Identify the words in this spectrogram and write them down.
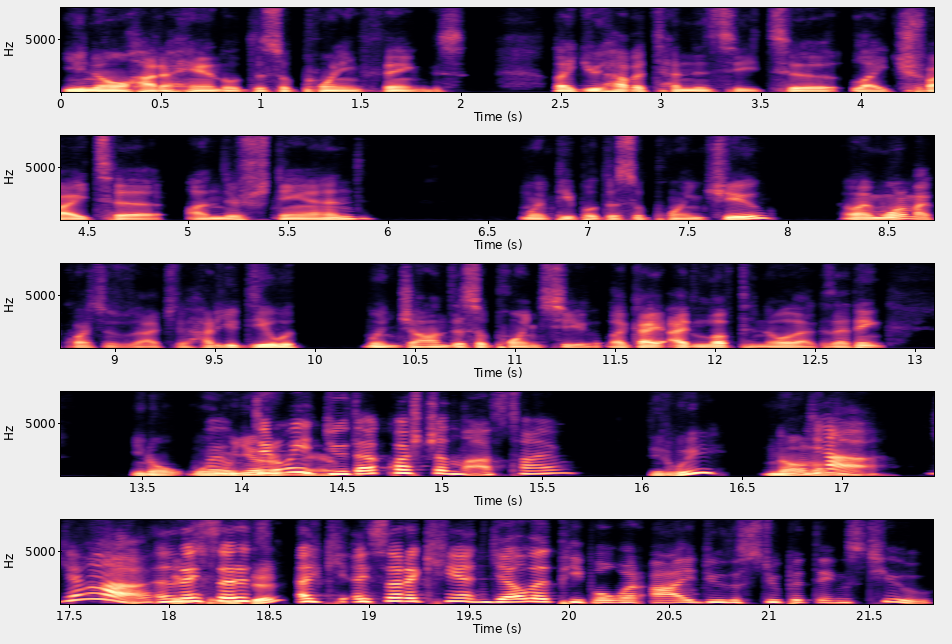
You know how to handle disappointing things. Like you have a tendency to like try to understand when people disappoint you. I mean, one of my questions was actually, how do you deal with when John disappoints you? Like, I, I'd love to know that because I think, you know, when, Wait, you're didn't we do that question last time? Did we? No, no, yeah, no. yeah. don't And I so. said I, I said I can't yell at people when I do the stupid things too.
